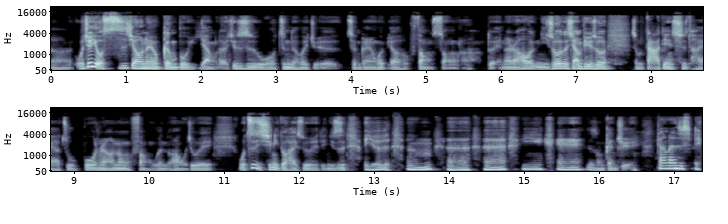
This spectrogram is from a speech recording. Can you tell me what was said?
呃，我觉得有私交那又更不一样了。就是我真的会觉得整个人会比较放松啊。对，那然后你说的像，比如说什么大电视台啊，主播，然后那种访问的话，我就会我自己心里都还是有一点，就是哎呀，嗯嗯嗯，咦，哎，这种感觉。刚刚是谁？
